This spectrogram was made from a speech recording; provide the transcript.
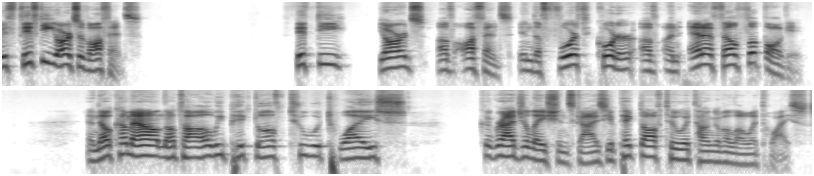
with 50 yards of offense. 50 yards of offense in the fourth quarter of an NFL football game. And they'll come out and they'll talk, oh, we picked off Tua twice. Congratulations, guys. You picked off Tua Tagovailoa twice.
